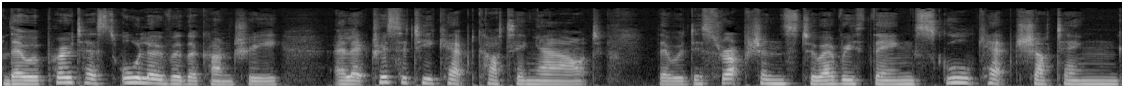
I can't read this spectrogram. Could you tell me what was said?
There were protests all over the country Electricity kept cutting out. There were disruptions to everything. School kept shutting.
